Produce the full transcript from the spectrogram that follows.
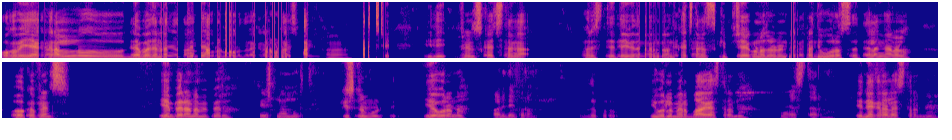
ఒక వెయ్యి ఎకరాలు దెబ్బతిన్నది. ఇది ఫ్రెండ్స్ ఖచ్చితంగా పరిస్థితి ఈ విధంగా ఉంది. ఖచ్చితంగా స్కిప్ చేయకుండా చూడండి. ప్రతి ఊరు వస్తుంది తెలంగాణలో. Okay friends. ఏం పేరన్నా మీ పేరు? కృష్ణమూర్తి. కృష్ణమూర్తి. ఏ ఊరన్నా? పడిదిపురం. ఈ ఊర్లో మీరు బాగా వేస్తారన్నా? వేస్తారు. ఎన్ని ఎకరాలు వేస్తారన్నా?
